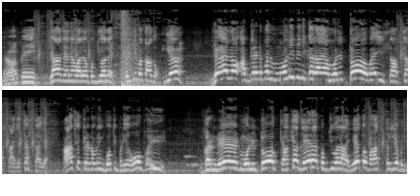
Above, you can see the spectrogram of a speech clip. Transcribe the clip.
यहाँ पे क्या देने वाले हो पबजी वाले? जल्दी बता दो। ये ये लो अपग्रेडेबल मोली भी निकल आया, मोली। तो भाई साहब चस्त आ गया चस्त आ गया। आज का क्रेड ओपनिंग बहुत ही बढ़िया। ओ भाई ग्रनेड मोलिटो क्या क्या दे रहा है पबजी वाला? ये तो बात सही है भाई।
